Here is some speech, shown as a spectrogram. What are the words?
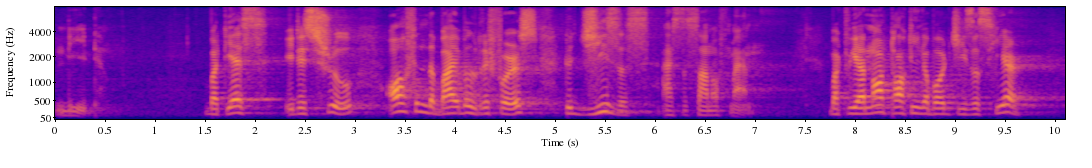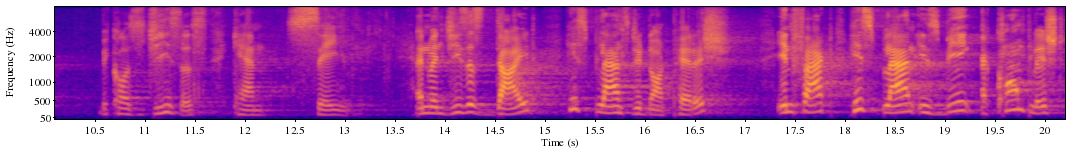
need. But yes, it is true, often the Bible refers to Jesus as the Son of Man. But we are not talking about Jesus here because Jesus can save. And when Jesus died, his plans did not perish. In fact, his plan is being accomplished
